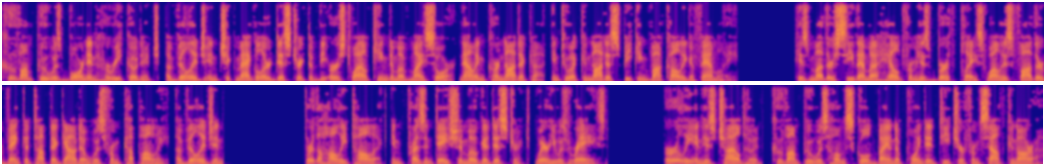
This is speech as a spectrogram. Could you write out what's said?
Kuvempu was born in Harikodage, a village in Chikmagalur district of the erstwhile Kingdom of Mysore now in Karnataka, into a Kannada-speaking Vokkaliga family. His mother Seethamma hailed from his birthplace while his father Venkatappa Gowda was from Kuppali, a village in Thirthahalli Taluk in present-day Shimoga district, where he was raised. Early in his childhood, Kuvempu was homeschooled by an appointed teacher from South Kanara.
